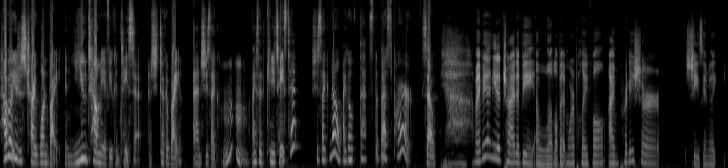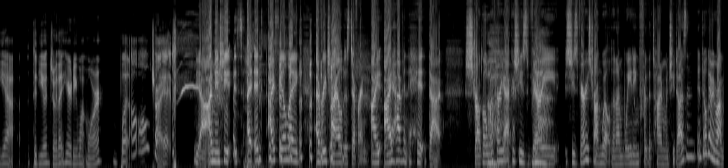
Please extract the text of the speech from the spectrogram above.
How about you just try one bite and you tell me if you can taste it? And she took a bite and she's like, Mmm. I said, Can you taste it? She's like, No. I go, That's the best part. So yeah. Maybe I need to try to be a little bit more playful. I'm pretty sure she's gonna be like, "Yeah, did you enjoy that? Here, do you want more?" But I'll, I'll try it. Yeah, I mean, she. It's. It, I feel like every child is different. I. I haven't hit that struggle with her yet because she's very. She's very strong willed, and I'm waiting for the time when she does. And, and don't get me wrong,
